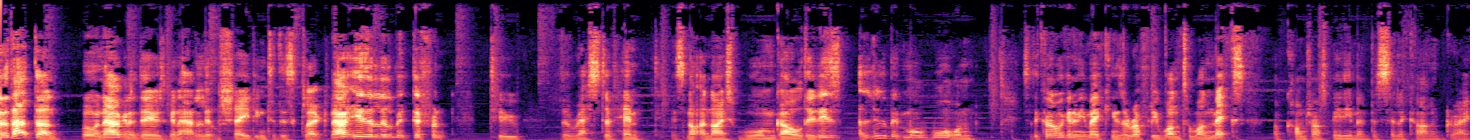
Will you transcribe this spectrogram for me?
So with that done, what we're now going to do is going to add a little shading to this cloak. Now it is a little bit different to the rest of him. It's not a nice warm gold, it is a little bit more worn. So the colour we're going to be making is a roughly one-to-one -one mix of contrast medium and basilicanum grey.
